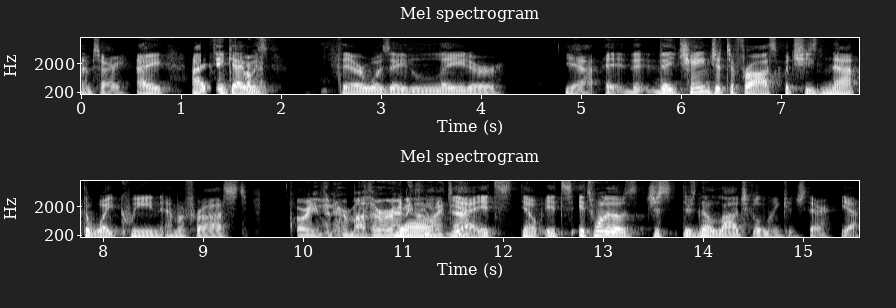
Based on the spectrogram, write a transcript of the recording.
I'm sorry. I I think I was there was a later yeah eh, they changed it to Frost, but she's not the White Queen Emma Frost. Or even her mother or anything like that. Yeah, it's you know it's it's one of those just there's no logical linkage there. Yeah.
